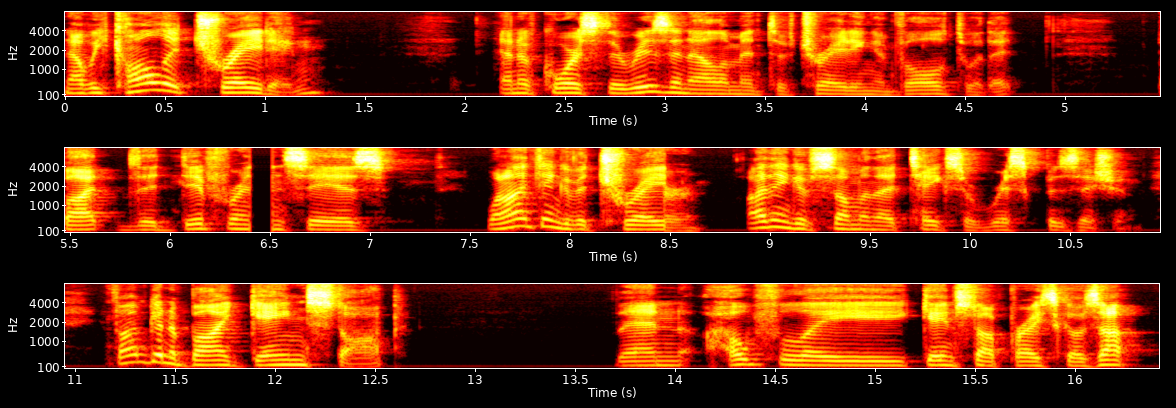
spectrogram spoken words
Now we call it trading and of course, there is an element of trading involved with it. But the difference is when I think of a trader, I think of someone that takes a risk position. If I'm going to buy GameStop, then hopefully GameStop price goes up,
